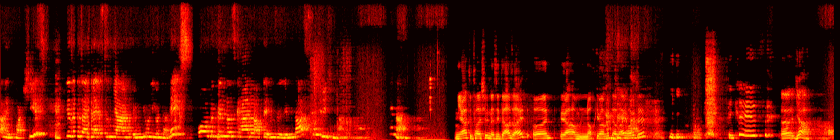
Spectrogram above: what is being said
von den Potschis. Wir sind seit letztem Jahr im Juli unterwegs und befinden uns gerade auf der Insel Limnos in Griechenland. Genau. Ja, total schön, dass ihr da seid. Und wir haben noch jemand mit dabei heute. Den Chris. Äh, ja.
